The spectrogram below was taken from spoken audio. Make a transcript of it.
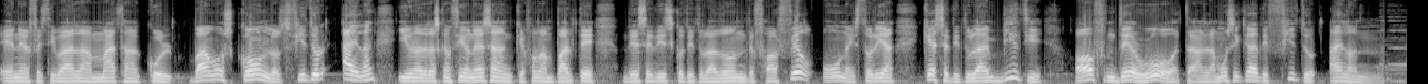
en el festival Mata Cool. Vamos con los Future Island y una de las canciones que forman parte de ese disco titulado The Far Field, una historia que se titula Beauty of the Road, la música de Future Island.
